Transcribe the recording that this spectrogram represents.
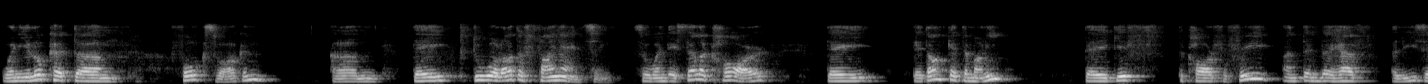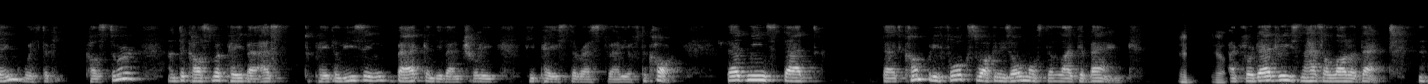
when you look at um, Volkswagen, um, they do a lot of financing. So when they sell a car, they they don't get the money. They give the car for free, and then they have a leasing with the customer, and the customer pay back, has to pay the leasing back, and eventually he pays the rest value of the car. That means that that company Volkswagen is almost like a bank, It, yeah. and for that reason has a lot of debt.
